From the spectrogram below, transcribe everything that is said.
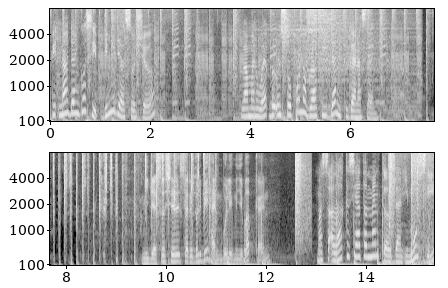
fitnah dan gosip di media sosial, laman web berunsur pornografi dan keganasan. Media sosial secara berlebihan boleh menyebabkan masalah kesihatan mental dan emosi,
